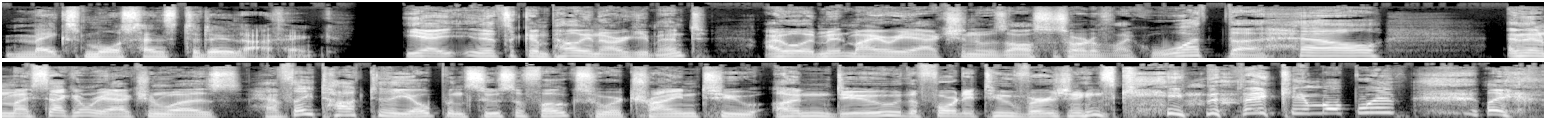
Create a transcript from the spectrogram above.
makes more sense to do that, I think. Yeah, that's a compelling argument. I will admit my reaction was also sort of like, what the hell? And then my second reaction was, have they talked to the OpenSUSE folks who are trying to undo the 42 versioning scheme that they came up with? Like,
